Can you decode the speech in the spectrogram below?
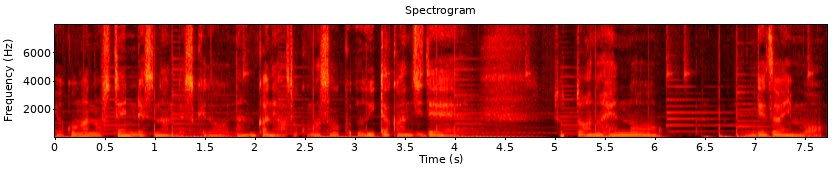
横がのステンレスなんですけどなんかねあそこがすごく浮いた感じでちょっとあの辺のデザインも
